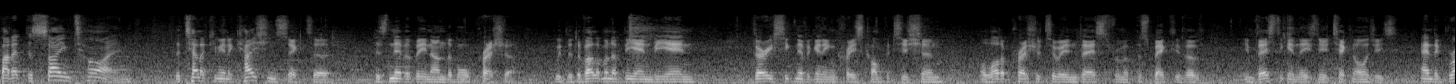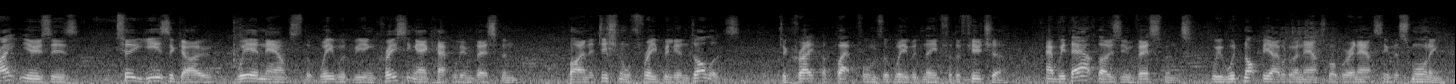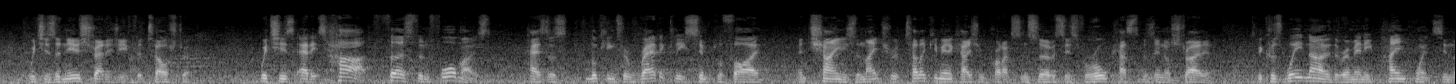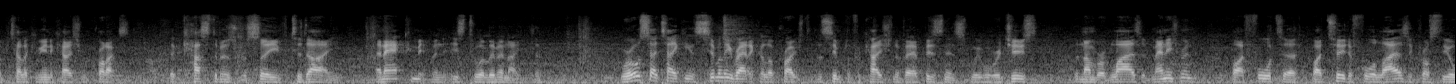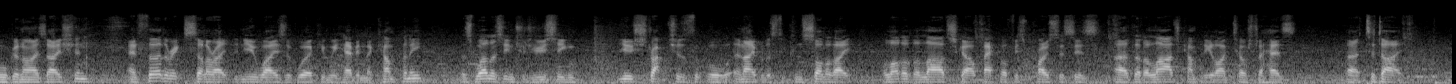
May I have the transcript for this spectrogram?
But at the same time, the telecommunications sector has never been under more pressure. With the development of the NBN, very significant increased competition, a lot of pressure to invest from a perspective of investing in these new technologies. And the great news is, two years ago, we announced that we would be increasing our capital investment by an additional $3 billion to create the platforms that we would need for the future. And without those investments, we would not be able to announce what we're announcing this morning, which is a new strategy for Telstra, which is at its heart, first and foremost, has us looking to radically simplify and change the nature of telecommunication products and services for all customers in Australia. Because we know there are many pain points in the telecommunication products that customers receive today, and our commitment is to eliminate them. We're also taking a similarly radical approach to the simplification of our business. We will reduce the number of layers of management by, four to, by two to four layers across the organisation and further accelerate the new ways of working we have in the company, as well as introducing new structures that will enable us to consolidate a lot of the large scale back office processes uh, that a large company like Telstra has uh, today.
